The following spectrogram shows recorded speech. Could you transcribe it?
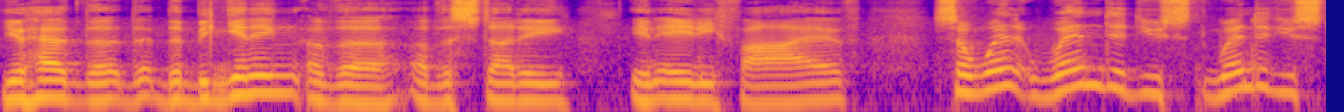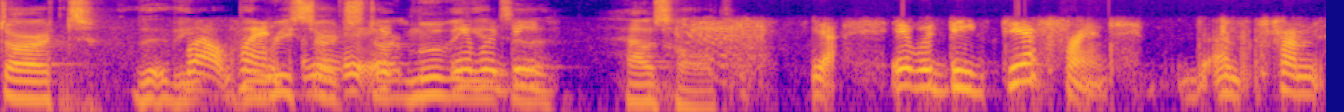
you had the, the, the beginning of the of the study in '85. So when when did you when did you start the, the, Well, the research start it- moving it into be- household? Yeah, it would be different um, from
